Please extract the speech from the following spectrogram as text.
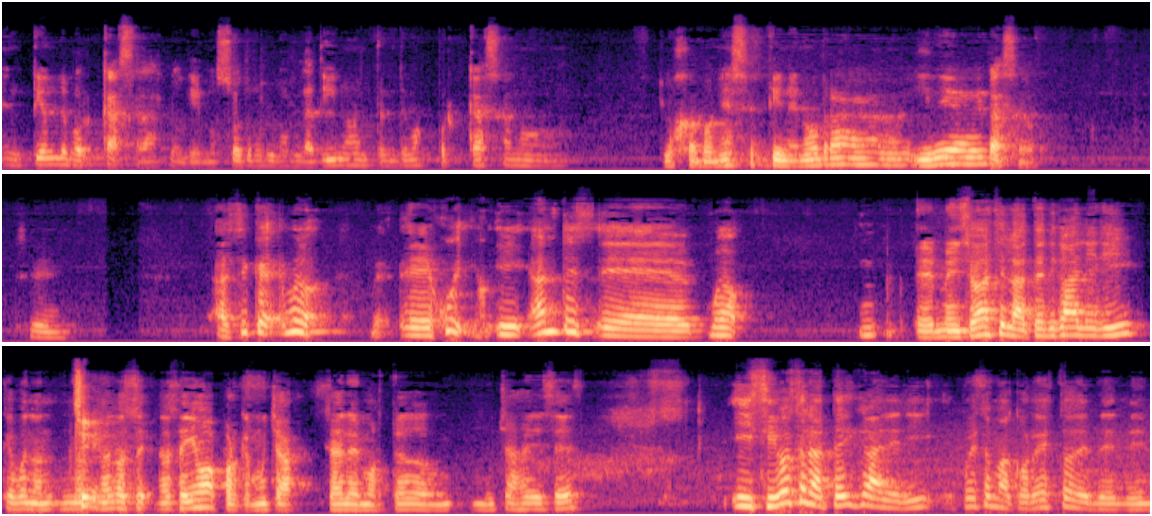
entiende por casa, lo que nosotros los latinos entendemos por casa, no, los japoneses tienen otra idea de casa. Sí. Así que, bueno, eh, y antes, eh, bueno, eh, mencionaste la TED Gallery, que bueno, no, no, seguimos porque muchas, ya lo he mostrado muchas veces. Y si vas a la Tate Gallery, por eso me acordé esto de,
